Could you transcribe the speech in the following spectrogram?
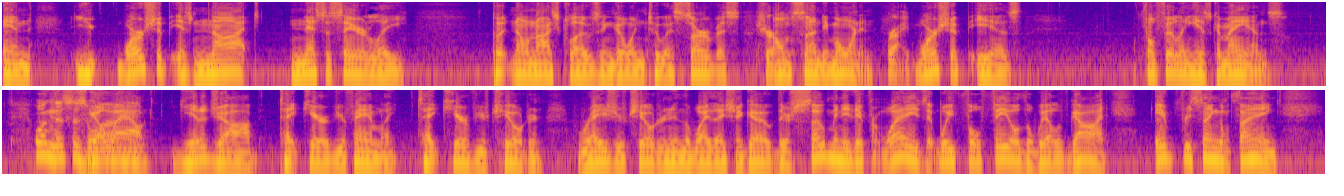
And you, worship is not necessarily putting on nice clothes and going to a service Sure. on Sunday morning. Right. Worship is fulfilling his commands. Well, and this is Go why, out, get a job, take care of your family, take care of your children, raise your children in the way they should go. There's so many different ways that we fulfill the will of God. Every single thing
